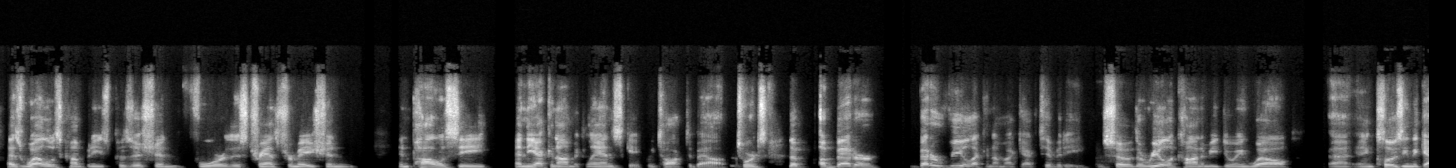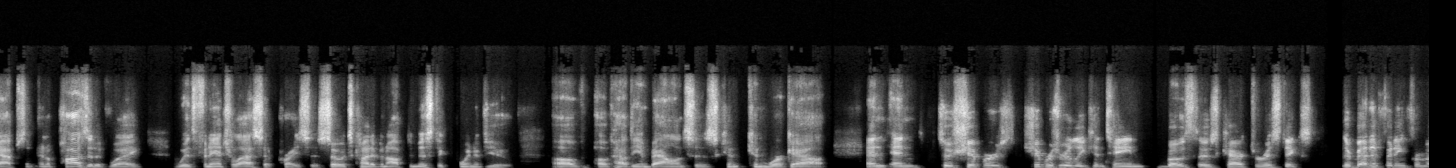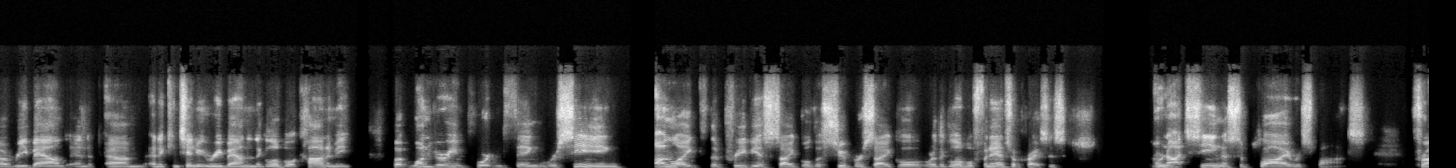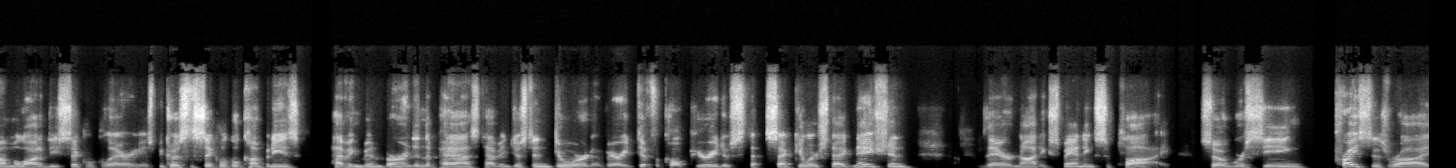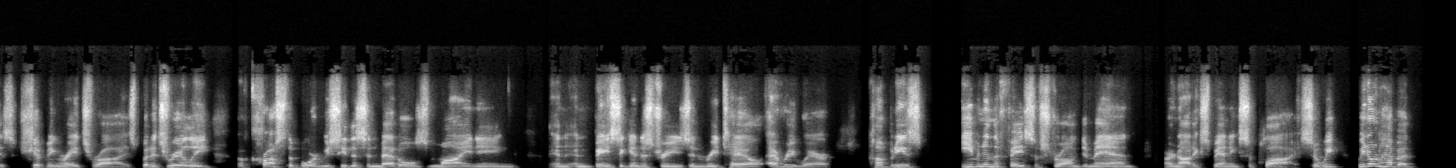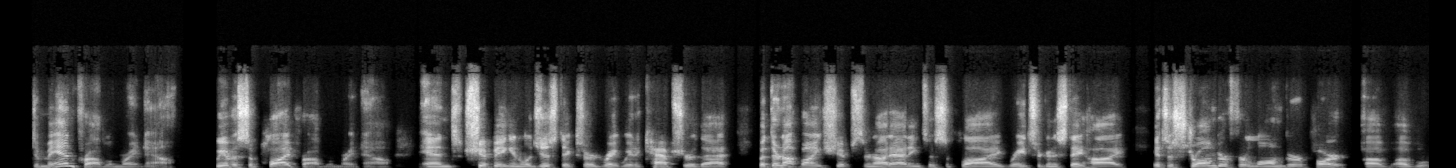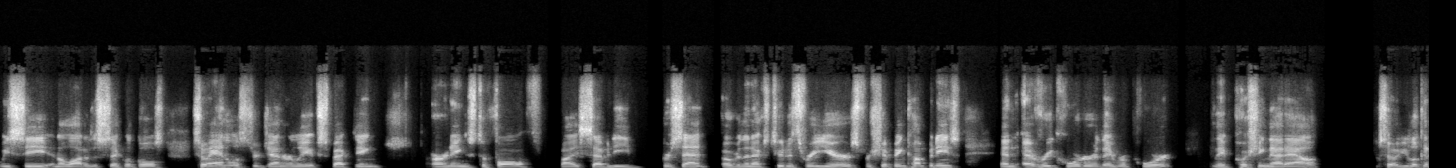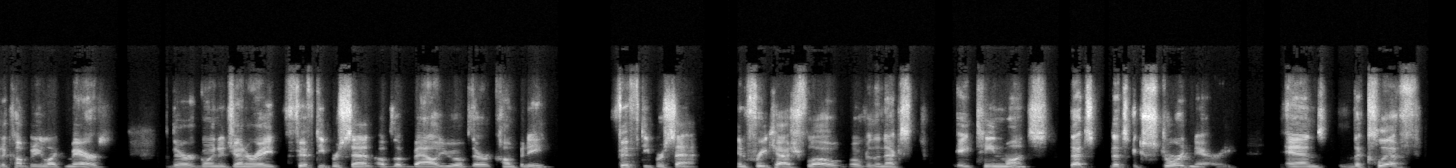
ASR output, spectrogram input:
as well as companies position for this transformation in policy and the economic landscape we talked about towards the, a better, better real economic activity. So the real economy doing well uh, and closing the gaps in a positive way with financial asset prices. So it's kind of an optimistic point of view of, of how the imbalances can, can work out. And, and so shippers, shippers really contain both those characteristics. They're benefiting from a rebound and, um, and a continuing rebound in the global economy. But one very important thing we're seeing, unlike the previous cycle, the super cycle, or the global financial crisis, we're not seeing a supply response from a lot of these cyclical areas because the cyclical companies, having been burned in the past, having just endured a very difficult period of st- secular stagnation, they're not expanding supply. So we're seeing prices rise, shipping rates rise, but it's really across the board. We see this in metals, mining, and, and basic industries and retail everywhere. Companies, even in the face of strong demand, are not expanding supply. So we we don't have a demand problem right now. We have a supply problem right now. And shipping and logistics are a great way to capture that. But they're not buying ships, they're not adding to supply. Rates are going to stay high. It's a stronger for longer part of, of what we see in a lot of the cyclicals. So analysts are generally expecting earnings to fall by 70% over the next two to three years for shipping companies. And every quarter they report, they're pushing that out. So you look at a company like Maersk, they're going to generate 50% of the value of their company, 50% in free cash flow over the next 18 months. That's that's extraordinary. And the cliff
